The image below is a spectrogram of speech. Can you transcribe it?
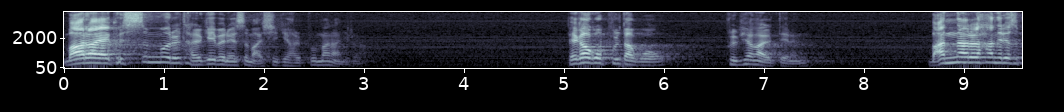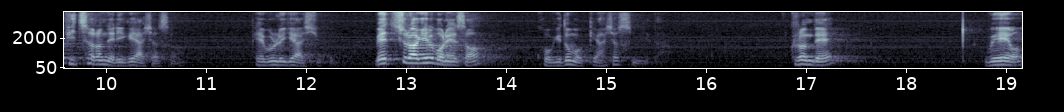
마라의 그 쓴물을 달게 변해서 마시게 할 뿐만 아니라 배가 고플다고 불평할 때는 만나를 하늘에서 비처럼 내리게 하셔서 배불리게 하시고 매출하기를 보내서 고기도 먹게 하셨습니다. 그런데 왜요?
